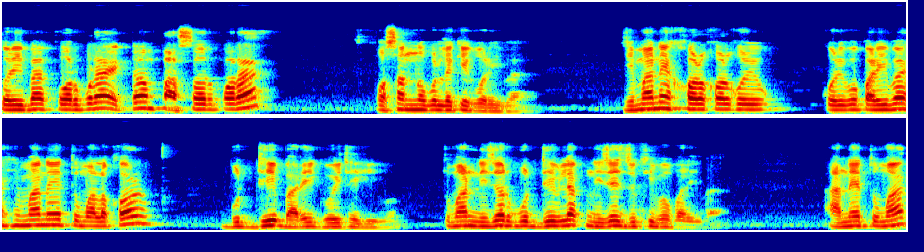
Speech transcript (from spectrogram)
কৰিবা ক'ৰ পৰা? একদম পাঁচৰ পৰা পঁচান্নব্বৈলৈকে কৰিবা। যিমানে খৰ খৰ কৰি কৰিব পাৰিবা সিমানে তোমালোকৰ বুদ্ধি বাঢ়ি গৈ থাকিব। তোমাৰ নিজৰ বুদ্ধিবিলাক নিজে জুখিব পাৰিবা। আনে তোমাক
